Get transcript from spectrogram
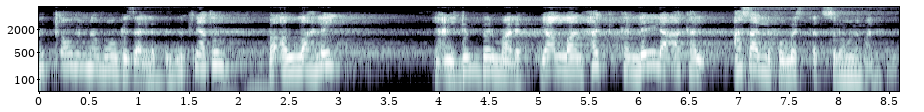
መቃወምና ማውገዝ አለብን። ምክንያቱም በአላህ ላይ ያኒ ድንበር ማለት የአላህን ሐቅ ለሌላ አካል አሳልፎ መስጠት ስለሆነ ማለት ነው።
